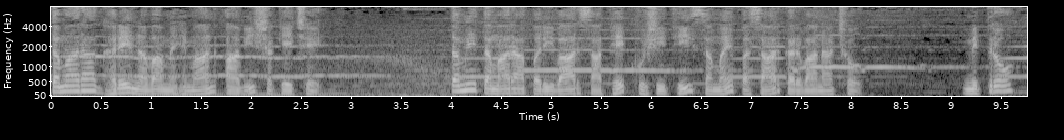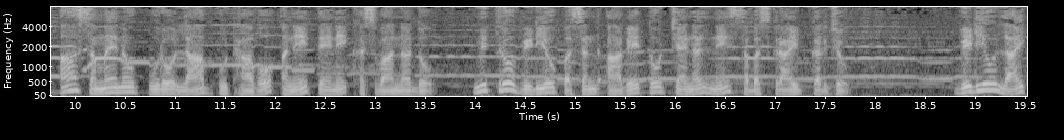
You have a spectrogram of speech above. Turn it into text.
તમારા ઘરે નવા મહેમાન આવી શકે છે. તમે તમારા પરિવાર સાથે ખુશીથી સમય પસાર કરવાના છો. મિત્રો, આ સમયનો પૂરો લાભ ઉઠાવો અને તેને ખસવા ન દો. મિત્રો, વિડિયો પસંદ આવે તો ચેનલને સબસ્ક્રાઇબ કરજો. વિડિયો લાઇક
